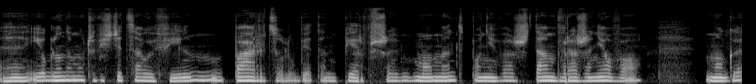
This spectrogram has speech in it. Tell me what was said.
E, I oglądam oczywiście cały film. Bardzo lubię ten pierwszy moment, ponieważ tam wrażeniowo mogę,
